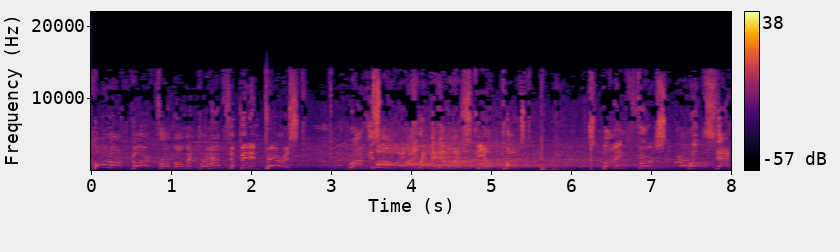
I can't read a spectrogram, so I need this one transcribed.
caught off guard for a moment, perhaps a bit embarrassed. Brock is oh, and ripped into the steel post. Spine first went Zach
